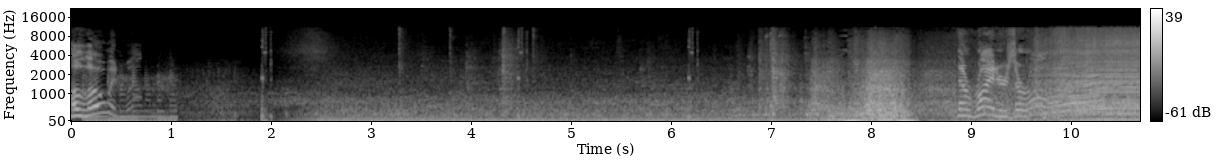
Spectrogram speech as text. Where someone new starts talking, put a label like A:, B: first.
A: Hello and welcome. The riders are all.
